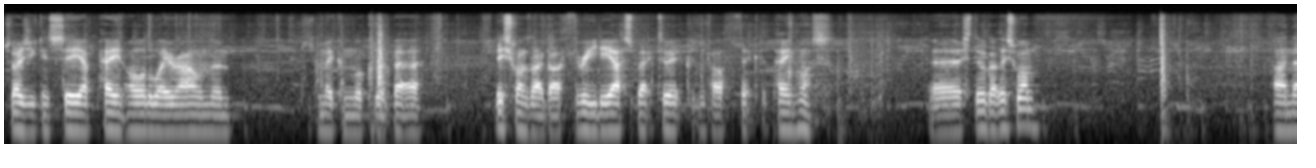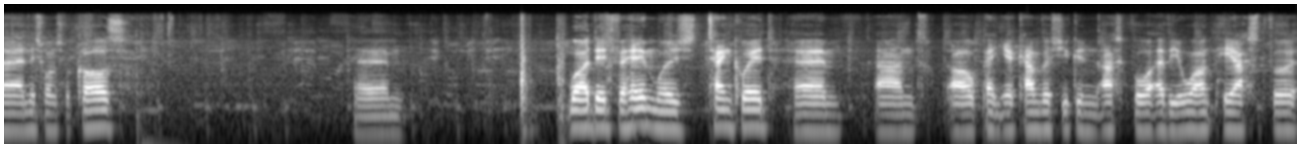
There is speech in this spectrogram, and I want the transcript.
So as you can see, I paint all the way around them make them look a bit better. This one's like got a 3D aspect to it because of how thick the paint was. Uh, still got this one. and then this one's for cause. Um, what I did for him was 10 quid um, and I'll paint you a canvas you can ask for whatever you want he asked for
